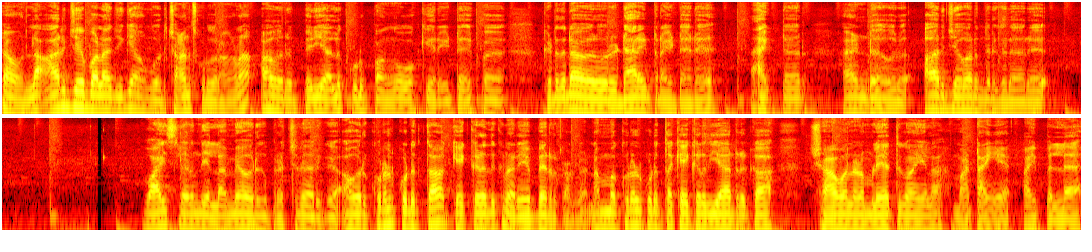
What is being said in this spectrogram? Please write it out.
ஷாவனில் ஆர்ஜே பாலாஜிக்கு அவங்க ஒரு சான்ஸ் கொடுக்குறாங்கன்னா அவர் பெரிய ஆள் கொடுப்பாங்க ஓகே ரைட்டு இப்போ கிட்டத்தட்ட அவர் ஒரு டேரக்டர் ரைட்டரு ஆக்டர் அண்டு ஒரு ஆர்ஜேவாக இருந்திருக்கிறாரு. வாய்ஸ்லேருந்து எல்லாமே அவருக்கு பிரச்சனை இருக்குது அவர் குரல் கொடுத்தா கேட்குறதுக்கு நிறைய பேர் இருக்காங்க. நம்ம குரல் கொடுத்தா கேட்குறது யார் இருக்கா? ஷாவனில் நம்மளை ஏற்றுக்குவாங்களா மாட்டாங்க. வாய்ப்பு இல்லை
